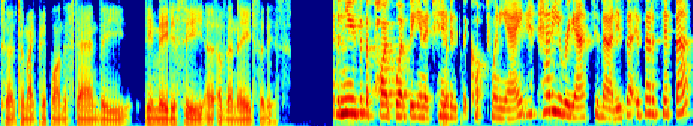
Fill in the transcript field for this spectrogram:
to to make people understand the the immediacy of the need for this. The news that the Pope won't be in attendance yep. at COP28. How do you react to that? Is that is that a setback?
